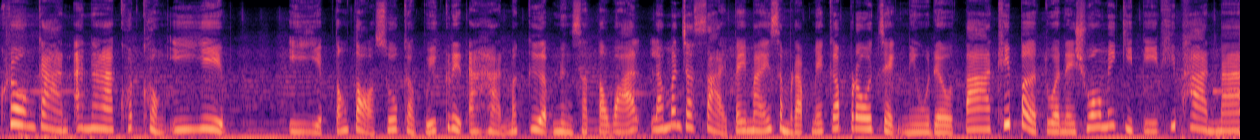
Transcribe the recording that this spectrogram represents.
โครงการอนาคตของอียิปต์ อียิปต์ต้องต่อสู้กับวิกฤตอาหารมาเกือบหนึ่งศตวรรษ แล้วมันจะสายไปไหมสำหรับเมกะโปรเจกต์นิวเดลตาที่เปิดตัวในช่วงไม่กี่ปีที่ผ่านมา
